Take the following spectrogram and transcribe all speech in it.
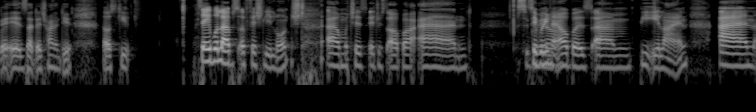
it is that they're trying to do that was cute Sable Labs officially launched, um, which is Idris Elba and Sabrina Elba's um beauty line, and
